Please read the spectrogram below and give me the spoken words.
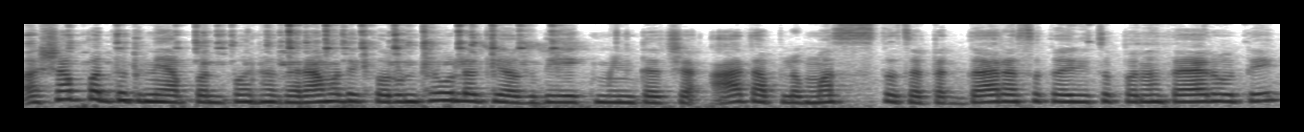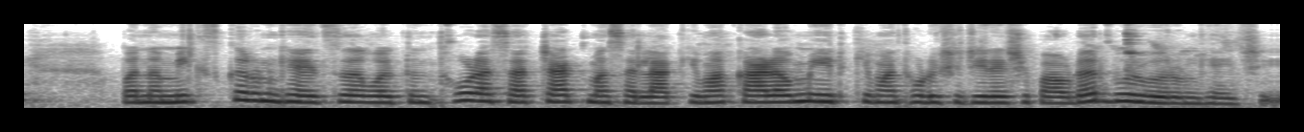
अशा पद्धतीने आपण पन्ह घरामध्ये करून ठेवलं की अगदी एक मिनटाच्या आत आपलं मस्त चटकदार असं कैरीचं पन्ह तयार होते. पन्ह मिक्स करून घ्यायचं. वरतून थोडासा चाट मसाला किंवा काळं मीठ किंवा थोडीशी जिऱ्याची पावडर भुरभरून घ्यायची.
